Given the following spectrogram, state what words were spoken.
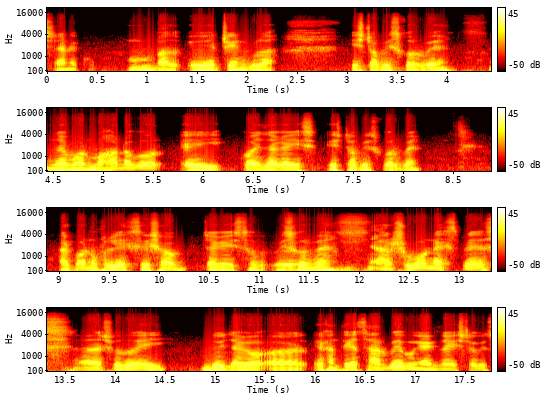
স্ট্যান্ডে বা ট্রেনগুলা স্টপিস করবে। যেমন মহানগর এই কয় জায়গায় স্টপিস করবে। আর কর্ণফুলী এক্সপ্রেস সব জায়গায় stop করবে। আর সুবর্ণ এক্সপ্রেস শুধু এই দুই জায়গা এখান থেকে ছাড়বে এবং এক জায়গায় স্টপেজ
